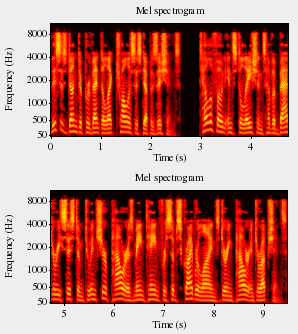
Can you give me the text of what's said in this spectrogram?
This is done to prevent electrolysis depositions. Telephone installations have a battery system to ensure power is maintained for subscriber lines during power interruptions.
